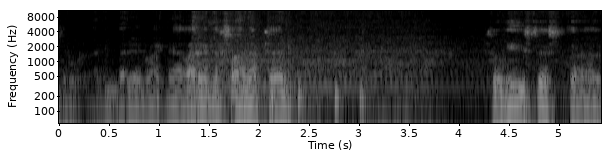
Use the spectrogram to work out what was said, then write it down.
So we're adding that in right now, adding the sign up in. So he's just uh,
